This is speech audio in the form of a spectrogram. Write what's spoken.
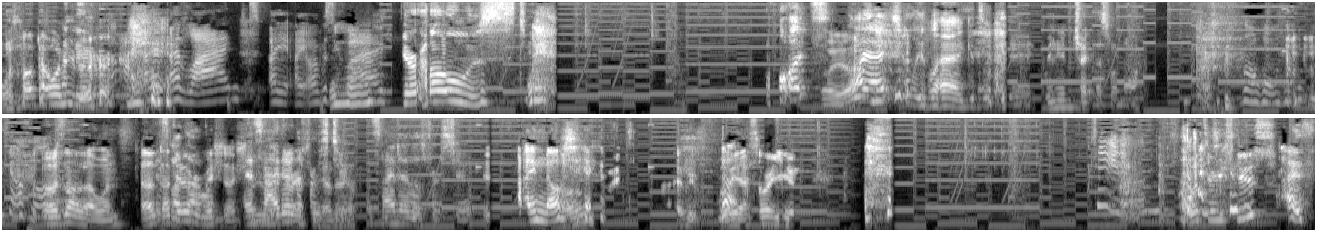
Was not that one either. I, I, I lagged. I, I obviously Mhm. lagged. Your host. what? Oh, yeah? I actually lag. It's okay. We need to check this one now. Oh, Oh, no. it's not that one. That, It's that's not that one. actually. It's We were neither of the first two. It's neither of those first two. I know Oh. Shit. Every- Oh, yeah, so you. What's your excuse? I s-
